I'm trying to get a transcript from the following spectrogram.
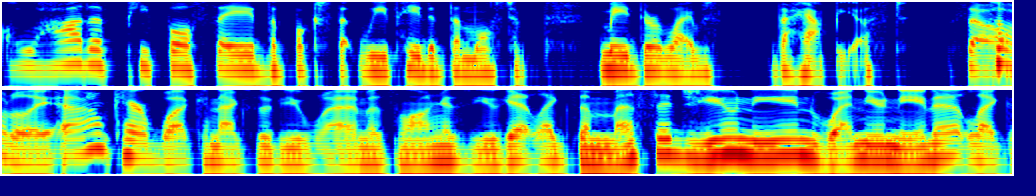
a lot of people say the books that we've hated the most have made their lives the happiest. So Totally. I don't care what connects with you when, as long as you get like the message you need when you need it, like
